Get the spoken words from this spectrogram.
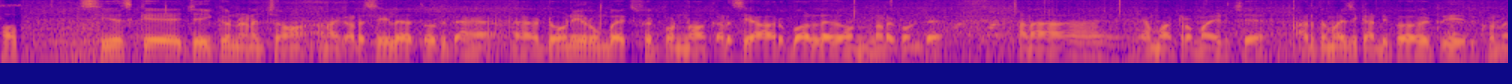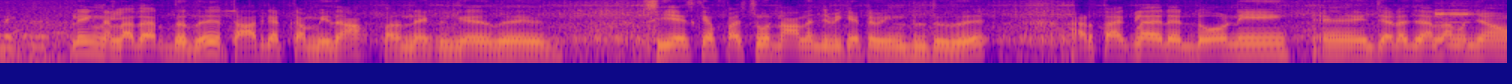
பார்ப்போம் சிஎஸ்கே ஜெயிக்கும்னு நினச்சோம். ஆனால் கடைசியில் தோத்துட்டாங்க. டோனியை ரொம்ப எக்ஸ்பெக்ட் பண்ணோம். கடைசி ஆறு பாலில் ஏதோ ஒன்று நடக்கும்ட்டு. ஆனால் ஏமாற்றம் ஆயிடுச்சு. அடுத்த மேட்ச் கண்டிப்பாக வெற்றி இருக்கும்னு நினைக்கிறேன். பிள்ளைங்க நல்லா தான் இருந்தது டார்கெட் கம்மி தான் இது சிஎஸ்கே ஃபஸ்ட்டு ஒரு நாலஞ்சு விக்கெட் விழுந்துருது அடுத்தாக்கில் டோனி ஜடேஜாலாம் கொஞ்சம்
